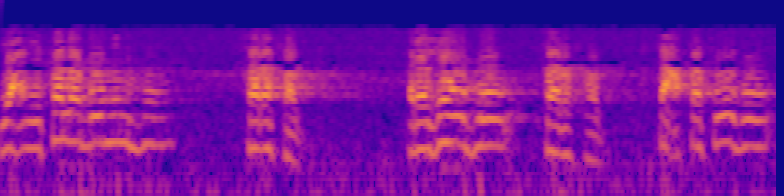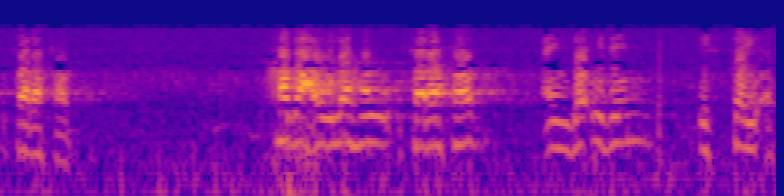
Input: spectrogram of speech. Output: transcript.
يعني طلبوا منه فرفض. رجوه فرفض. استعطفوه فرفض. خضعوا له فرفض. عندئذ استيأس.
